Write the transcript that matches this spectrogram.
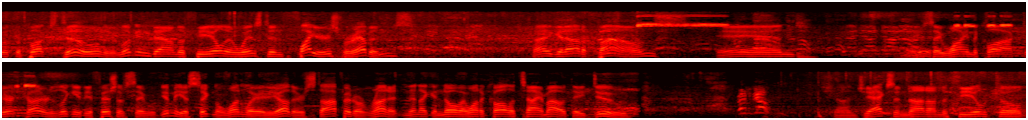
what the Bucs do. They're looking down the field and Winston fires for Evans. Trying to get out of bounds. And they say wind the clock. Dirk Koetter is looking at the officials say, well, give me a signal one way or the other. Stop it or run it, and then I can know if I want to call a timeout. They do. Sean Jackson not on the field told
